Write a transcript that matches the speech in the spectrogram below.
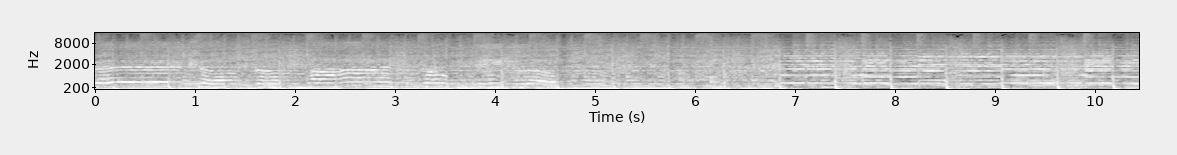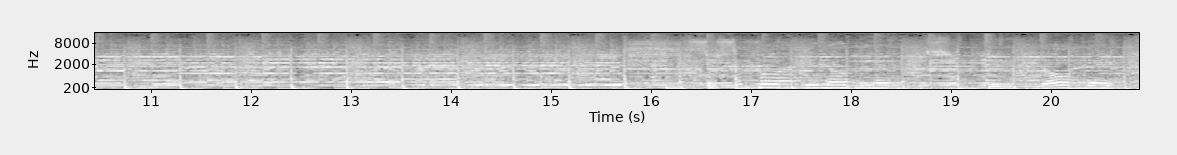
of the mind. So simple and you know it is You know it is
